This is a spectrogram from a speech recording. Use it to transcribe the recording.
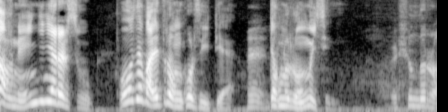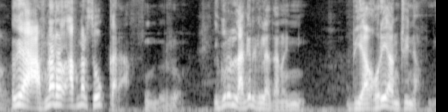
আপনি ইঞ্জিনিয়ারের চোখ ও যে বাড়িতে রং করছে এটা এটা কোনো রং হয়েছে সুন্দর রং আপনার আপনার চোখ খারাপ সুন্দর রং এগুলো লাগের জানেননি বিয়া করে আনছই না আপনি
